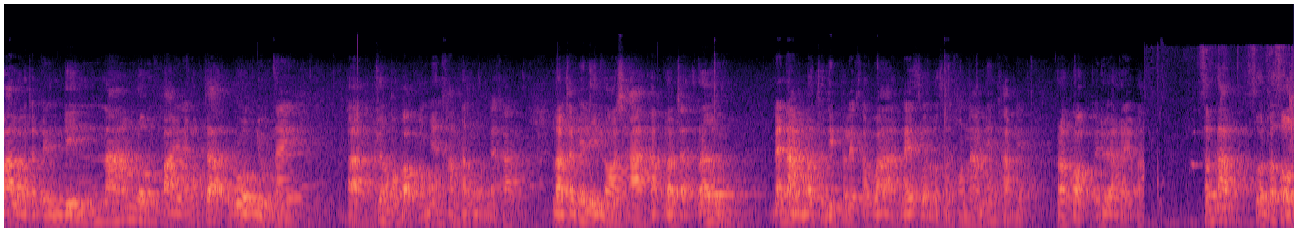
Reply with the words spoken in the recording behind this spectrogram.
บ้านเราจะเป็นดินน้ำลมไฟนะครับ จะรวมอยู่ในเครื่องประกอบของเมี่ยงคำทั้งหมดนะครับ เราจะไม่รีรอช้าครับ เราจะเริ่มแนะนำวัตถุดิบกันเลยครับว่าในส่วนผสมของน้ำเมี่ยงคำเนี่ยประกอบไปด้วยอะไรบ้างสำหรับส่วนผสม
